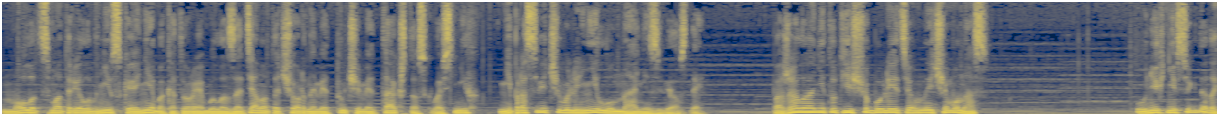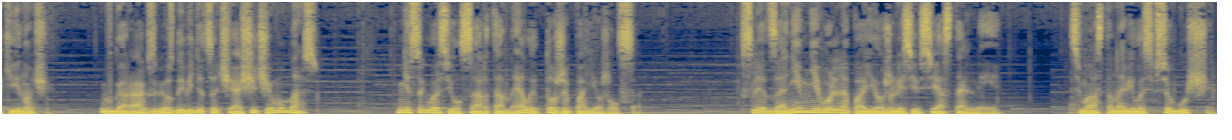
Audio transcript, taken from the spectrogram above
Молот смотрел в низкое небо, которое было затянуто черными тучами так, что сквозь них не просвечивали ни луна, ни звезды. Пожалуй, они тут еще более темные, чем у нас. У них не всегда такие ночи. В горах звезды видятся чаще, чем у нас. Не согласился Артанел и тоже поежился. Вслед за ним невольно поежились и все остальные. Тьма становилась все гуще.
